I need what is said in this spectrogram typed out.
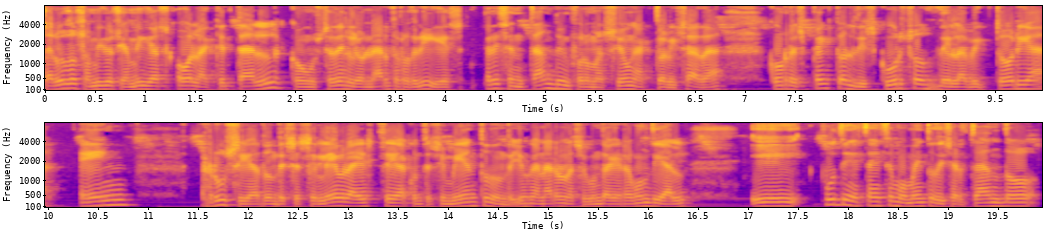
Saludos amigos y amigas, hola, ¿qué tal? Con ustedes Leonardo Rodríguez presentando información actualizada con respecto al discurso de la victoria en Rusia, donde se celebra este acontecimiento, donde ellos ganaron la Segunda Guerra Mundial y Putin está en este momento disertando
